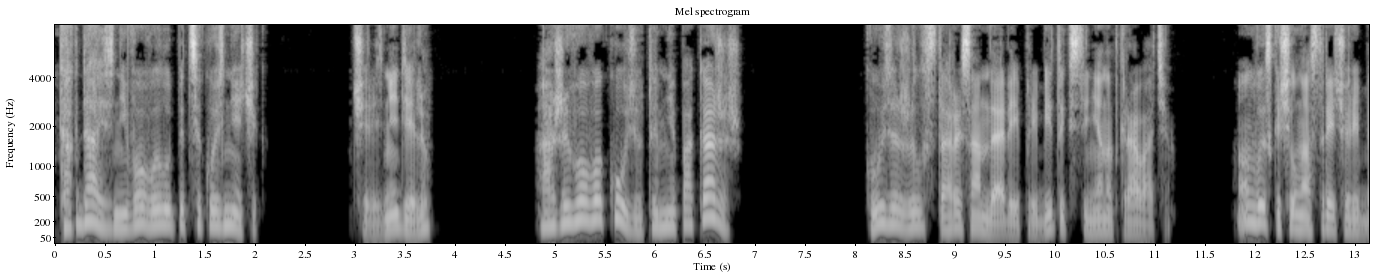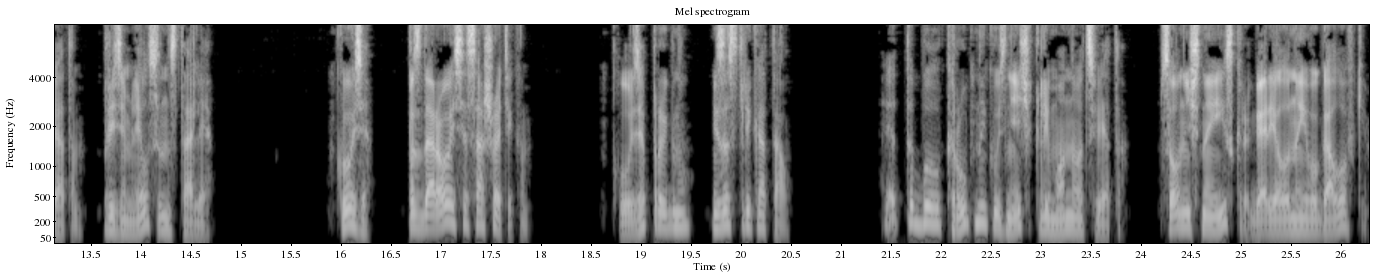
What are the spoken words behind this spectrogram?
когда из него вылупится кузнечик?» «Через неделю». «А живого Кузю ты мне покажешь?» Кузя жил в старой сандалии, прибитой к стене над кроватью. Он выскочил навстречу ребятам, приземлился на столе. «Кузя, поздоровайся с Ашотиком». Кузя прыгнул и застрекотал. Это был крупный кузнечик лимонного цвета. Солнечная искра горела на его головке.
